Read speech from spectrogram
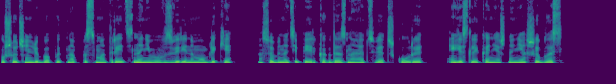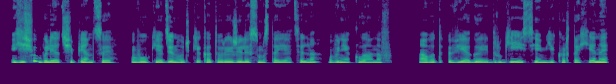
Уж очень любопытно посмотреть на него в зверином облике. Особенно теперь, когда знаю цвет шкуры. Если, конечно, не ошиблась. Еще были отщепенцы, волки-одиночки, которые жили самостоятельно, вне кланов. А вот Вега и другие семьи Картахены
